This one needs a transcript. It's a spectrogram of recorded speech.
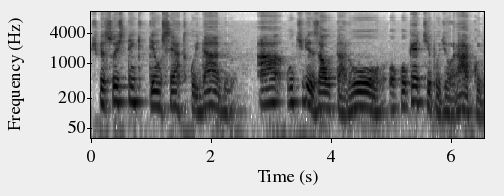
as pessoas têm que ter um certo cuidado a utilizar o tarô ou qualquer tipo de oráculo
